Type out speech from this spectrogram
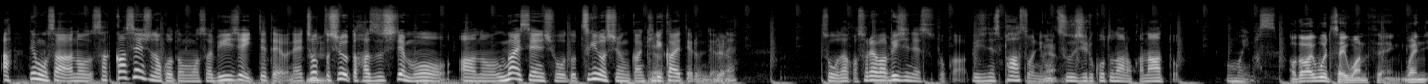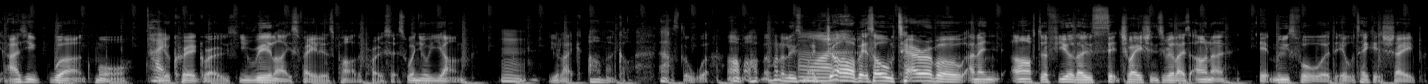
あでもさあのサッカー選手のこともさ BJ 言ってたよね。ちょっとシュート外しても、あの上手い選手ほど次の瞬間切り替えてるんだよね、Yeah. そうだからそれはビジネスとかビジネスパーソンにも通じることなのかなと思います、 Although I would say one thing: when as you work more, Hi. and your career grows, you realize failure is part of the process. When you're young, you're like, "Oh my god, that's the worst. I'm, I'm going to lose my Right. job. It's all terrible." And then after a few of those situations, you realize, "Oh no, it moves forward. It will take its shape."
